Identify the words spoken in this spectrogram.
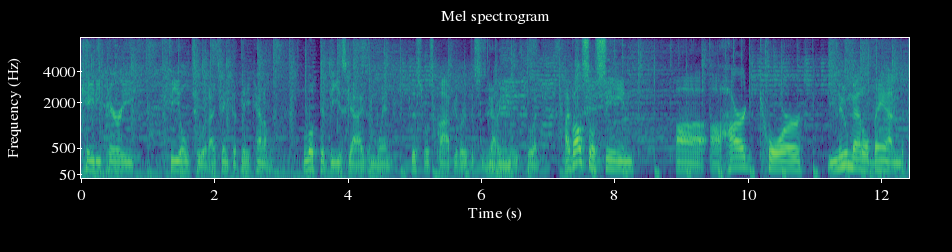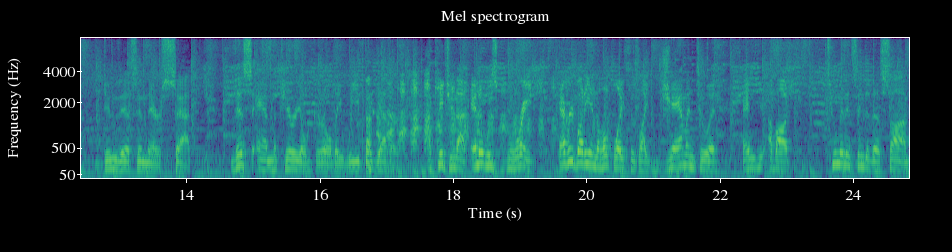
Katy Perry feel to it. I think that they kind of looked at these guys and went, "This was popular. This has got a groove to it." I've also seen uh, a hardcore new metal band do this in their set. This and Material Girl they weave together. I kid you not, and it was great. Everybody in the whole place is like jamming to it, and about two minutes into the song,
